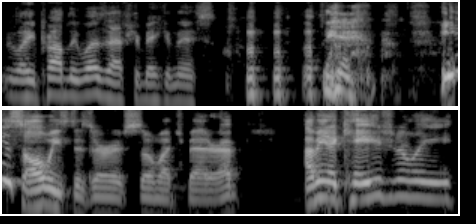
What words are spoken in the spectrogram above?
Well, he probably was after making this. he just always deserves so much better. I, I mean, occasionally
